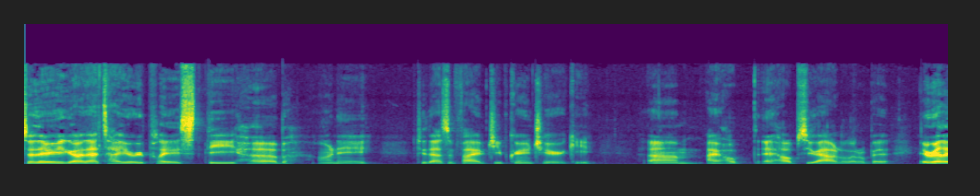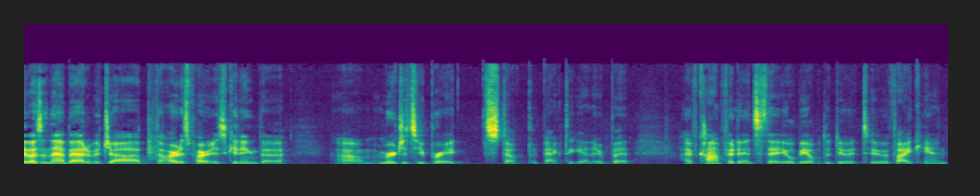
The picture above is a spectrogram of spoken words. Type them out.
So there you go. That's how you replace the hub on a 2005 Jeep Grand Cherokee. Um, I hope it helps you out a little bit. It really wasn't that bad of a job. The hardest part is getting the um, emergency brake stuff put back together, but I have confidence that you'll be able to do it too if I can.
